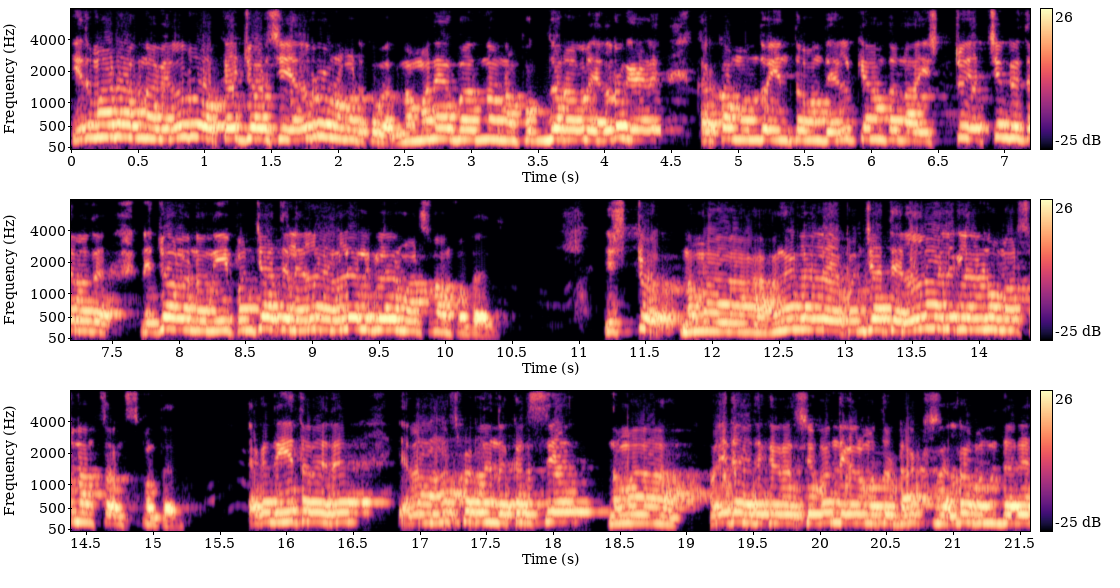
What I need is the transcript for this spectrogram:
ಇದು ಮಾಡುವಾಗ ನಾವೆಲ್ಲರೂ ಕೈ ಜೋಡಿಸಿ ಎಲ್ಲರೂ ಮಾಡ್ಕೋಬೇಕು. ನಮ್ಮ ಮನೆಗೆ ಬಂದು ನಮ್ಮ ಪಕ್ಕದವರೆಲ್ಲ ಎಲ್ರಿಗೂ ಹೇಳಿ ಕರ್ಕೊಂಬಂದು ಇಂಥ ಒಂದು ಎಲ್ಕೆ ಅಂತ ನಾ ಇಷ್ಟು ಹೆಚ್ಚಿನ ರೀತಿ ಅಂದ್ರೆ ನಿಜವಾಗ ನಾನು ಈ ಪಂಚಾಯತಿಯಲ್ಲಿ ಎಲ್ಲ ಹಳ್ಳಿಗಳಲ್ಲಿ ಮಾಡಿಸೋಣ ಅನ್ಕೊಂತ ಇದ್ದೆ ಇಷ್ಟು ನಮ್ಮ ಅಂಗನಲ್ಲಿ ಪಂಚಾಯತಿ ಎಲ್ಲ ಅಲ್ಲಿಗಳನ್ನೂ ಮಾಡಿಸೋಣ ಅಂತ ಅನ್ಸ್ಕೊಂತ ಇದ್ದೆ ಯಾಕಂದ್ರೆ ಈ ತರ ಇದೆ. ಎಲ್ಲ ಹಾಸ್ಪಿಟಲ್ ಇಂದ ಕರೆಸಿ, ನಮ್ಮ ವೈದ್ಯ ಅಧಿಕಾರಿಗಳ, ಸಿಬ್ಬಂದಿಗಳು ಮತ್ತು ಡಾಕ್ಟರ್ಸ್ ಎಲ್ಲ ಬಂದಿದ್ದಾರೆ.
